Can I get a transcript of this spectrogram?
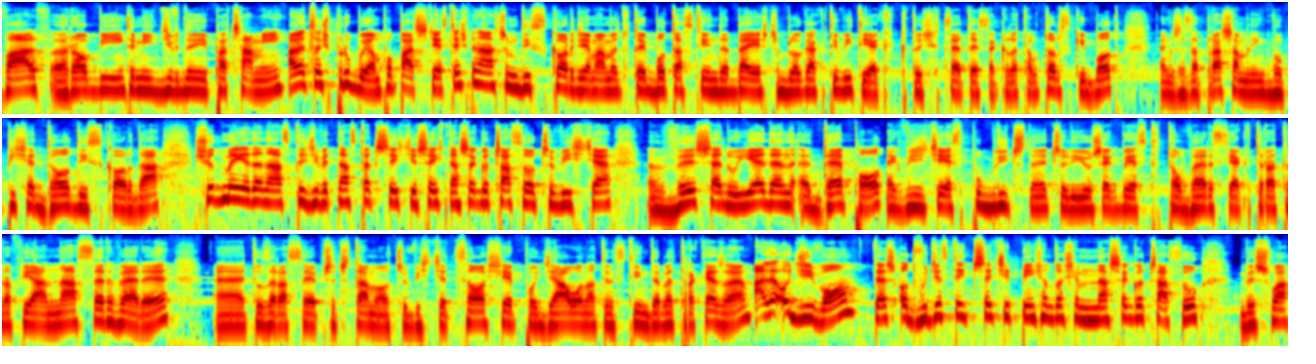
Valve robi tymi dziwnymi patchami, ale coś próbują. Popatrzcie, jesteśmy na naszym Discordzie, mamy tutaj bota SteamDB, jeszcze blog Activity, jak ktoś chce, to jest akurat autorski bot, także zapraszam, link w opisie do Discorda. 7.11, 19.36 naszego czasu oczywiście wyszedł jeden depot, jak widzicie jest publiczny, czyli już jakby jest to wersja, która trafiła na serwery. E, tu zaraz sobie przeczytamy oczywiście, co się podziało na tym SteamDB trackerze, ale o dziwo, też o 23.58 naszego czasu wyszła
